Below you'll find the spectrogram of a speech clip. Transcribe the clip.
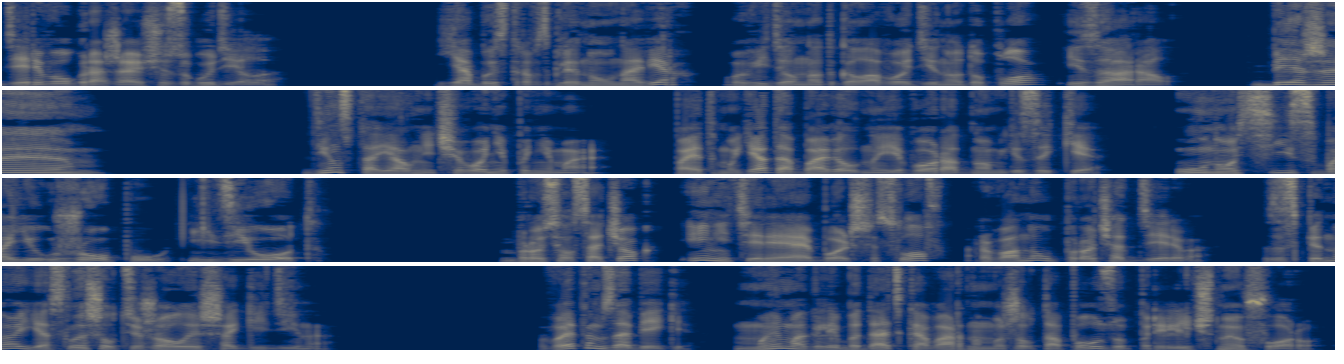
Дерево угрожающе загудело. Я быстро взглянул наверх, увидел над головой Дину дупло и заорал. «Бежим!» Дин стоял, ничего не понимая, поэтому я добавил на его родном языке. «Уноси свою жопу, идиот!» Бросил сачок и, не теряя больше слов, рванул прочь от дерева. За спиной я слышал тяжелые шаги Дина. В этом забеге мы могли бы дать коварному желтопузу приличную фору.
